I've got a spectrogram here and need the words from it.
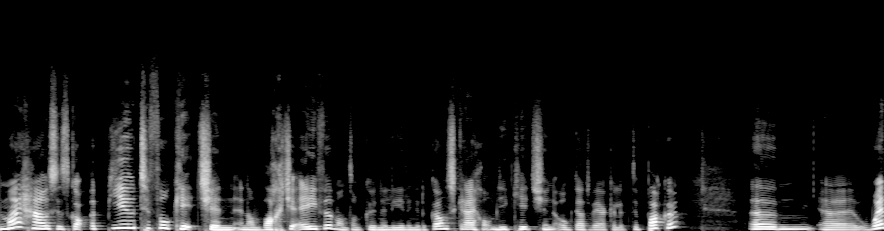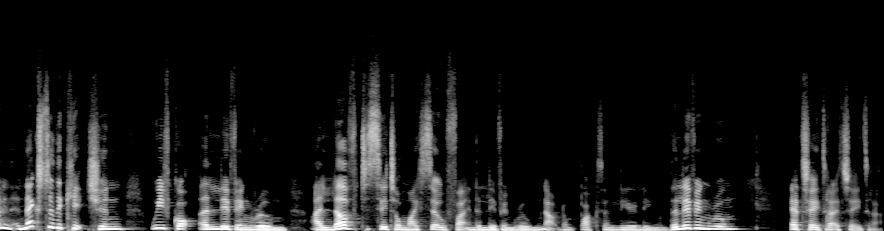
My house has got a beautiful kitchen. En dan wacht je even, want dan kunnen leerlingen de kans krijgen om die kitchen ook daadwerkelijk te pakken. Um, when next to the kitchen, we've got a living room. I love to sit on my sofa in the living room. Nou, dan pakt een leerling de living room, et cetera, et cetera.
